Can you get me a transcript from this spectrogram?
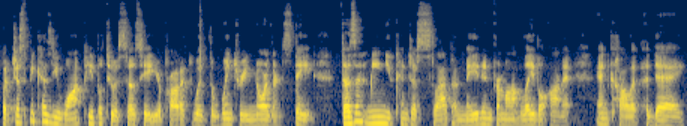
But just because you want people to associate your product with the wintry northern state doesn't mean you can just slap a made in Vermont label on it and call it a day.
